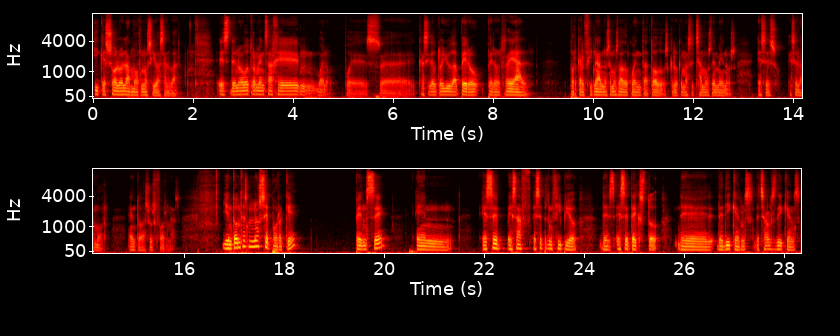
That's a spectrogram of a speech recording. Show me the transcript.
y que solo el amor nos iba a salvar. Es de nuevo otro mensaje, bueno, pues eh, casi de autoayuda, pero, pero real, porque al final nos hemos dado cuenta todos que lo que más echamos de menos es eso, es el amor en todas sus formas. Y entonces no sé por qué pensé en ese, ese principio de ese texto de, de, Dickens, de Charles Dickens,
